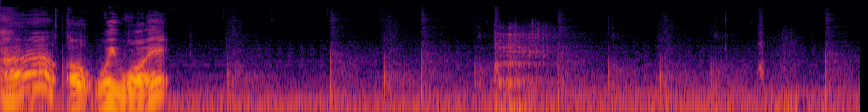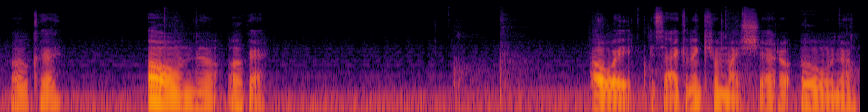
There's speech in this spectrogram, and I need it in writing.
Oh, oh, wait, what? Okay. Oh no, okay. Oh wait, is that gonna kill my shadow? Oh no.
